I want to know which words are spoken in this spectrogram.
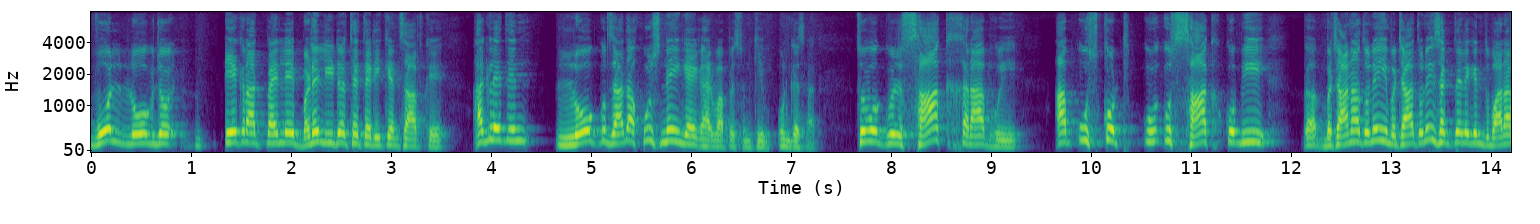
वो लोग जो एक रात पहले बड़े लीडर थे तरीके इंसाफ के अगले दिन लोग कुछ ज़्यादा खुश नहीं गए घर वापस उनकी उनके साथ। तो वो जो साख खराब हुई। अब उसको उस साख को भी बचाना तो नहीं बचा तो नहीं सकते लेकिन दोबारा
